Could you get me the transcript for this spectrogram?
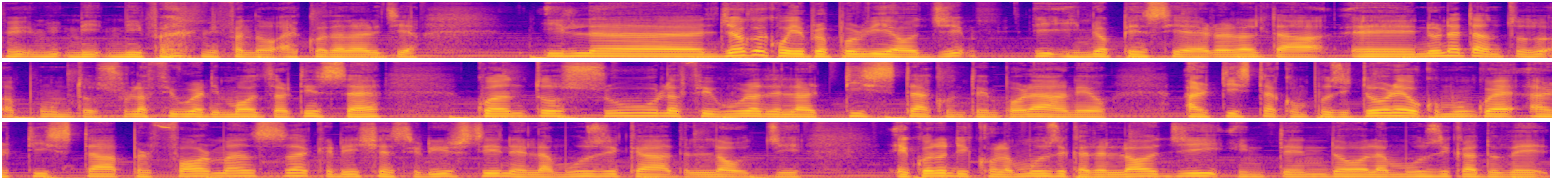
mi, mi, mi, mi fanno ecco dalla regia il, il, gioco che voglio proporvi oggi, il, mio pensiero in realtà, eh, non è tanto appunto sulla figura di Mozart in sé, quanto sulla figura dell'artista contemporaneo, artista compositore o comunque artista performance che riesce a inserirsi nella musica dell'oggi. E quando dico la musica dell'oggi intendo la musica dove,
